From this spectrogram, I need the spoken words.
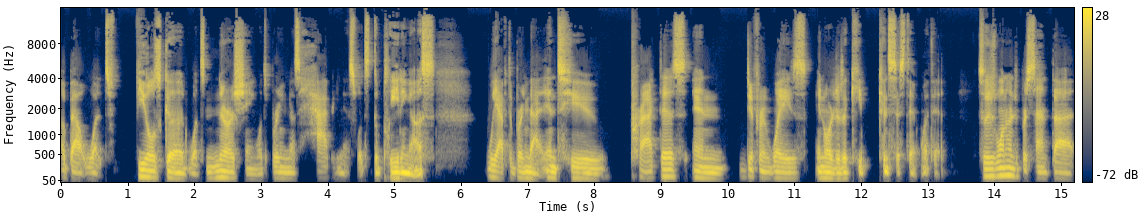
about what feels good, what's nourishing, what's bringing us happiness, what's depleting us, we have to bring that into practice in different ways in order to keep consistent with it. So there's 100% that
